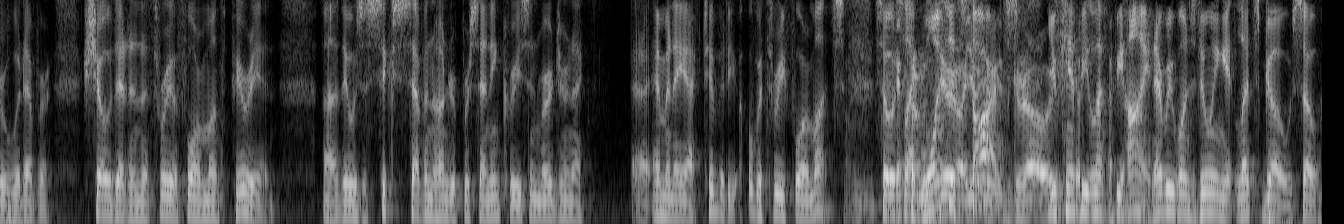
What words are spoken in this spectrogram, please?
or whatever, showed that in a three or four month period, uh, there was a six, seven hundred percent increase in merger and act, uh, M&A activity over three, four months. So it's like once it starts, it you can't be left behind. Everyone's doing it. Let's go. So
